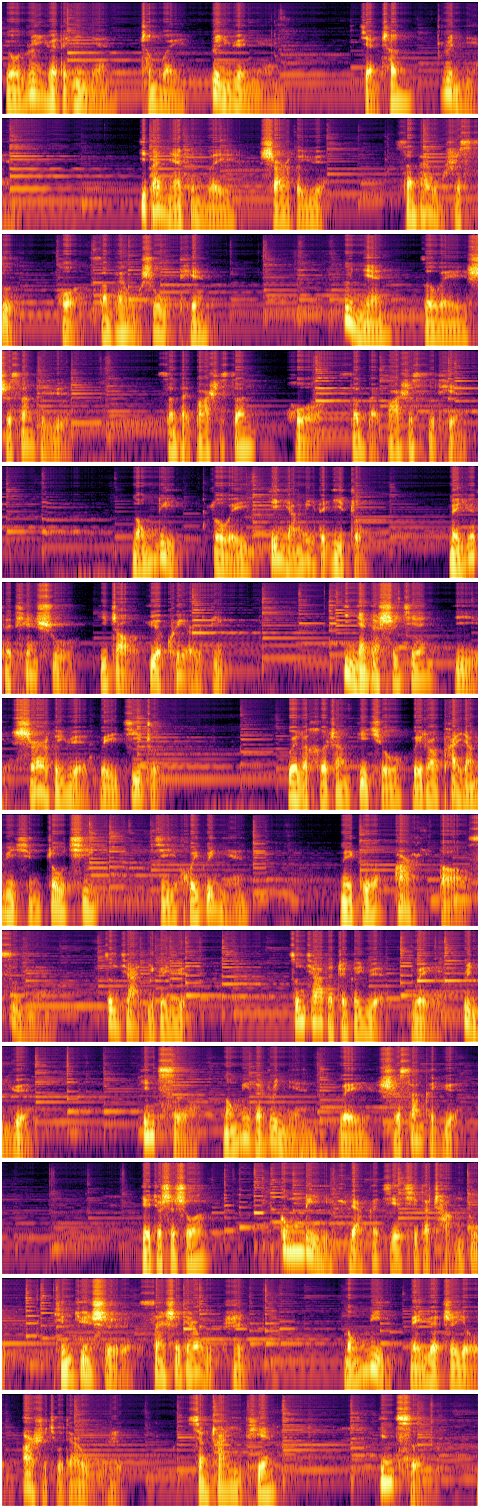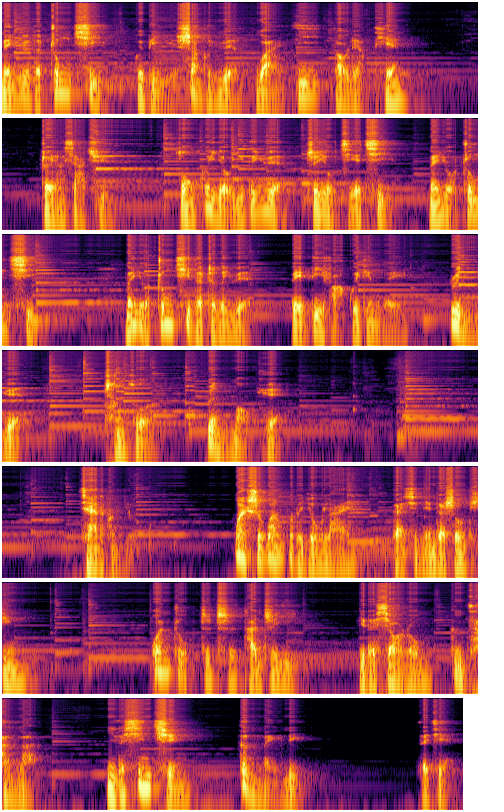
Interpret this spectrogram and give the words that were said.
有闰月的一年称为闰月年，简称闰年。一般年份为十二个月，三百五十四或三百五十五天。闰年则为十三个月，三百八十三或三百八十四天。农历作为阴阳历的一种，每月的天数依照月亏而定。一年的时间以十二个月为基准。为了合上地球围绕太阳运行周期及回归年，每隔二到四年增加一个月，增加的这个月为闰月。因此，农历的闰年为十三个月。也就是说，公历两个节气的长度平均是三十点五日。农历每月只有二十九点五日，相差一天，因此每月的中气会比上个月晚一到两天。这样下去，总会有一个月只有节气，没有中气。没有中气的这个月被历法规定为闰月，称作闰某月。亲爱的朋友，万事万物的由来。感谢您的收听，关注支持谭志毅，你的笑容更灿烂，你的心情更美丽。再见。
